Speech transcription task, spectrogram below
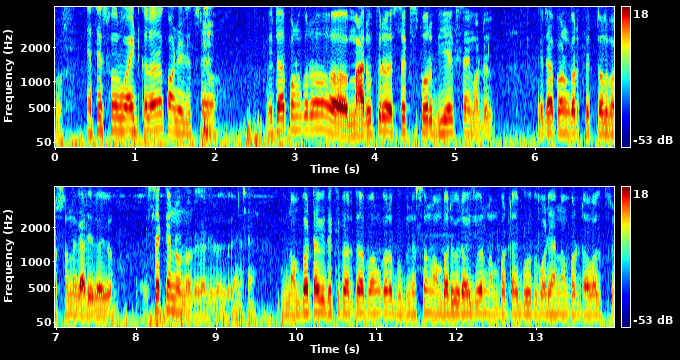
বোধ এসএক্স হোয়াইট কালার কোন ডিটেলস রে এটা আপনকর মারুতির এসএক্স ফোর ভিএক্সআই মডেল এটা আপনকর পেট্রোল ভার্সন গাড়ি রহব সেকেন্ড ওনার গাড়ি রহব আচ্ছা নম্বরটা ବି ଦେଖିପାରୁଥିବେ ଆପଣଙ୍କର ଭୁବନେଶ୍ୱର ନମ୍ବର ବି ରହିଯିବ ନମ୍ବରଟା ବି ବହୁତ ବଢ଼ିଆ number double three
